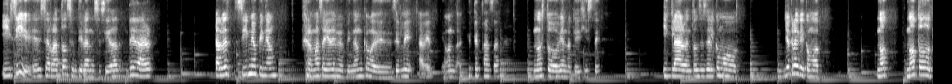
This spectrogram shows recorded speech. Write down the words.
Y sí, ese rato sentí la necesidad de dar, tal vez sí mi opinión, pero más allá de mi opinión, como de decirle, a ver, ¿qué onda? ¿Qué te pasa? No estuvo bien lo que dijiste. Y claro, entonces él como yo creo que como no, no, todo,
